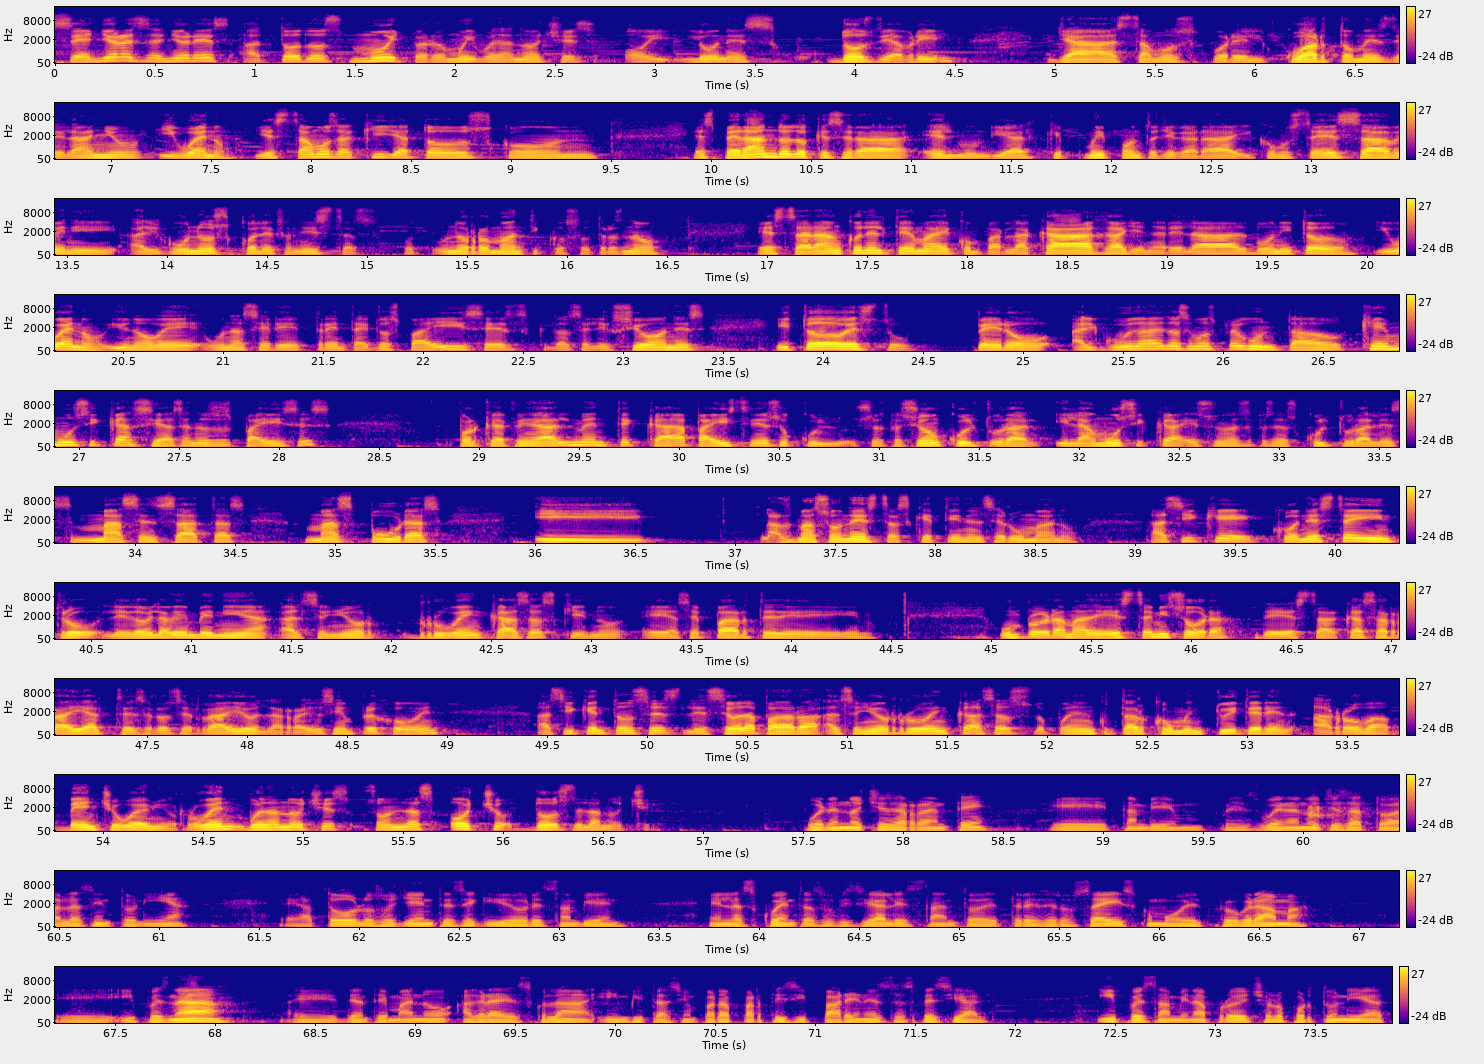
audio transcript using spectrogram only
Señoras y señores, a todos muy pero muy buenas noches. Hoy lunes 2 de abril, ya estamos por el cuarto mes del año y bueno, y estamos aquí ya todos con esperando lo que será el mundial que muy pronto llegará y como ustedes saben y algunos coleccionistas, unos románticos, otros no, estarán con el tema de comprar la caja, llenar el álbum y todo. Y bueno, y uno ve una serie de 32 países, las elecciones y todo esto. Pero alguna vez nos hemos preguntado qué música se hace en esos países porque finalmente cada país tiene su, expresión cultural y la música es una de las expresiones culturales más sensatas, más puras y las más honestas que tiene el ser humano. Así que con este intro le doy la bienvenida al señor Rubén Casas, quien eh, hace parte de un programa de esta emisora, de esta casa radial 306 Radio, la radio siempre joven. Así que entonces le cedo la palabra al señor Rubén Casas, lo pueden encontrar como en Twitter en arroba Bencho Rubén, buenas noches, son las 8, 2 de la noche. Buenas noches, Arrante. Eh, también pues buenas noches a toda la sintonía, eh, a todos los oyentes, seguidores también en las cuentas oficiales tanto de 306 como del programa. Eh, y pues nada, de antemano agradezco la invitación para participar en este especial y pues también aprovecho la oportunidad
